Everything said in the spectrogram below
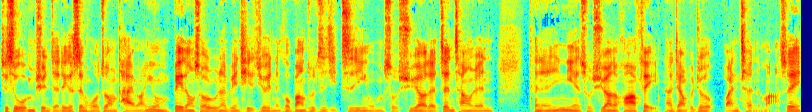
就是我们选择的一个生活状态嘛，因为我们被动收入那边其实就能够帮助自己支应我们所需要的正常人可能一年所需要的花费，那这样不就完成了嘛？所以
